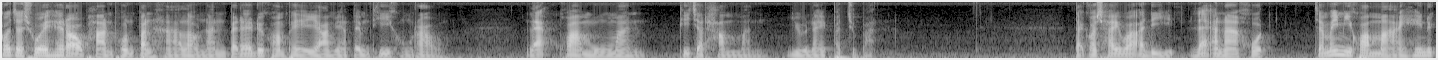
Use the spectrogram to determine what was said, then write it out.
ก็จะช่วยให้เราผ่านพ้นปัญหาเหล่านั้นไปได้ด้วยความพยายามอย่างเต็มที่ของเรา และความมุ่งมั่นที่จะทำมันอยู่ในปัจจุบัน แต่ก็ใช่ว่าอดีตและอนาคตจะไม่มีความหมายให้นึก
